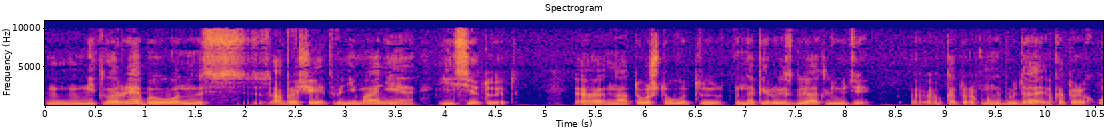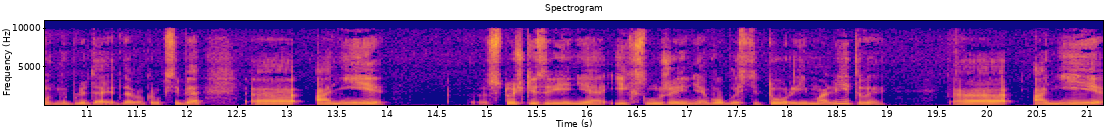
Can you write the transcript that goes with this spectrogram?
Митла Рэбе, он обращает внимание и сетует а, на то, что вот на первый взгляд люди, Э, которых мы наблюдаем, которых он наблюдает да, вокруг себя, э, они с точки зрения их служения в области Торы и молитвы, э, они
